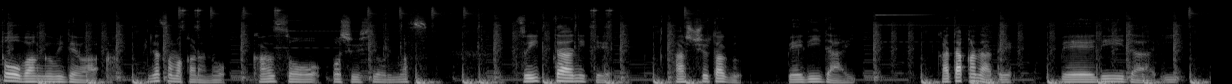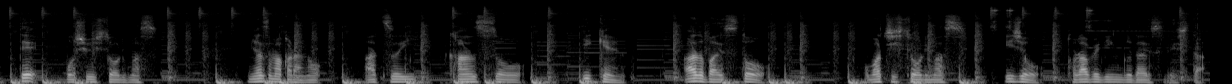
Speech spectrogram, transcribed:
当番組では皆様からの感想を募集しております。Twitter にて、ハッシュタグ、ベリーダイ、カタカナでベリーダイで募集しております。皆様からの熱い感想、意見、アドバイス等お待ちしております。以上、トラベリングダイスでした。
